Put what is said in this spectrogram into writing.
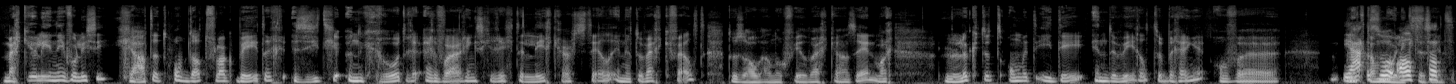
Merken jullie een evolutie? Gaat het op dat vlak beter? Ziet je een grotere ervaringsgerichte leerkrachtstijl in het werkveld? Er zal wel nog veel werk aan zijn, maar lukt het om het idee in de wereld te brengen? Of, uh, ja, zoals dat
